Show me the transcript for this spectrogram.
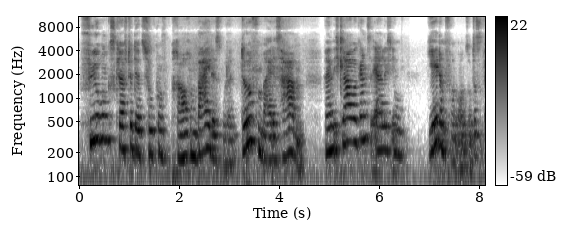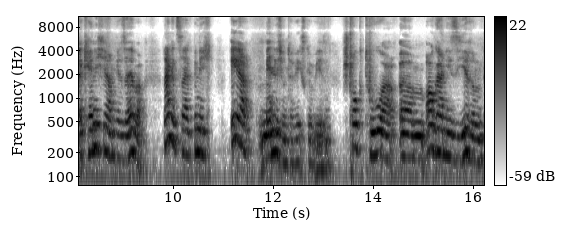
Führungskräfte der Zukunft brauchen beides oder dürfen beides haben. Denn ich glaube ganz ehrlich in jedem von uns, und das erkenne ich ja an mir selber, lange Zeit bin ich eher männlich unterwegs gewesen. Struktur, ähm, organisieren,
